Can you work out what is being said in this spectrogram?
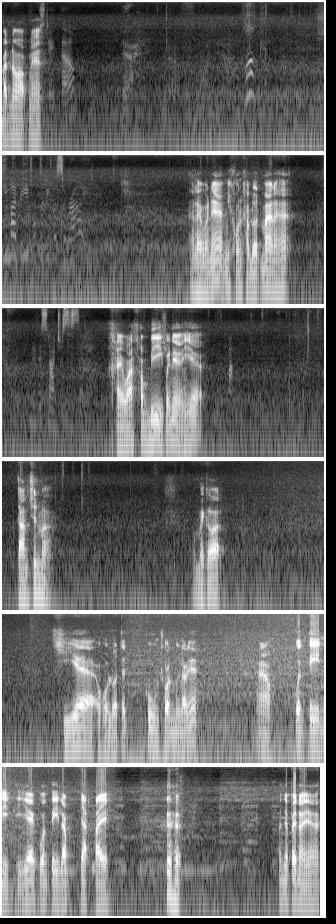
บ้านนอกนะฮะ อะไรวะเนี่ย มีคนขับรถมานะฮะ ใครวะซอมบี้อีกวะเนี่ยเฮียตามฉันมา โอ้ my god เชี่ยโอ้โห รถจะพุ่งชนมึงแล้วเนี่ย อ้าว กวนตีนอีกไอ้เหี้ยกวนตีนแล้วจักไป มันจะไปไหนอะ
